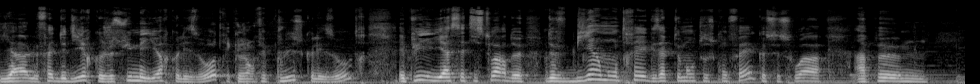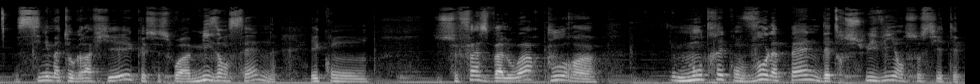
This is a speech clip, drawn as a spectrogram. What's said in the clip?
il y a le fait de dire que je suis meilleur que les autres et que j'en fais plus que les autres. Et puis il y a cette histoire de, de bien montrer exactement tout ce qu'on fait, que ce soit un peu hum, cinématographié, que ce soit mis en scène et qu'on se fasse valoir pour... Euh, montrer qu'on vaut la peine d'être suivi en société.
